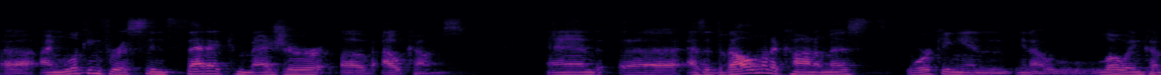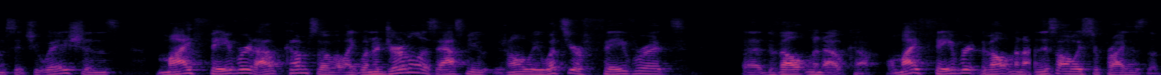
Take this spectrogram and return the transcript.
uh, I'm looking for a synthetic measure of outcomes. And uh, as a development economist working in you know low income situations, my favorite outcome. So like when a journalist asks me, Jean-Louis, what's your favorite uh, development outcome? Well, my favorite development, and this always surprises them,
